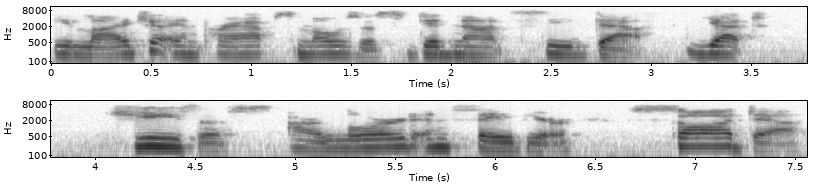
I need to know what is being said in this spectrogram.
Elijah, and perhaps Moses did not see death, yet Jesus, our Lord and Savior, saw death,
